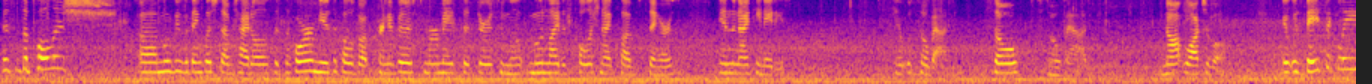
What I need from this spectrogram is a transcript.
This is a Polish uh, movie with English subtitles. It's a horror musical about carnivorous mermaid sisters who mo- moonlight as Polish nightclub singers in the 1980s. It was so bad. So, so bad. Not watchable. It was basically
